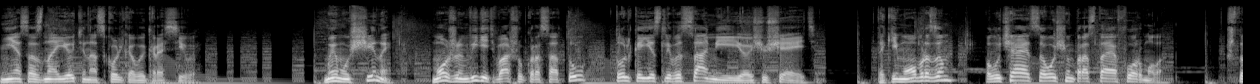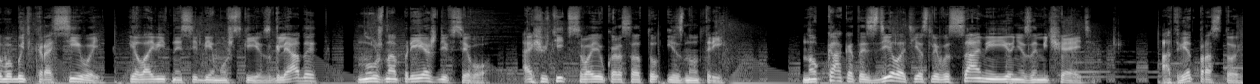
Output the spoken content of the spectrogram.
не осознаете, насколько вы красивы. Мы, мужчины, можем видеть вашу красоту только если вы сами ее ощущаете. Таким образом, получается очень простая формула. Чтобы быть красивой и ловить на себе мужские взгляды, нужно прежде всего ощутить свою красоту изнутри – но как это сделать, если вы сами ее не замечаете? Ответ простой.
